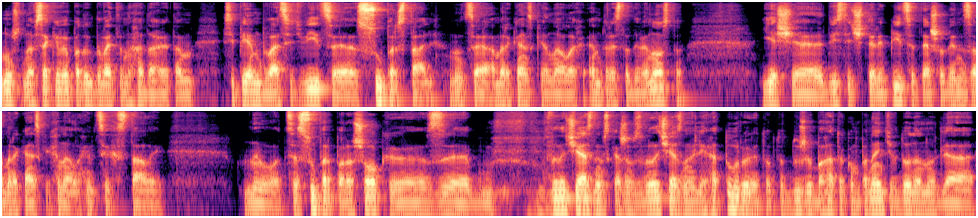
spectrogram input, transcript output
Ну, на всякий випадок, давайте нагадаю, там CPM 20V це суперсталь. Ну, це американський аналог М390. Є ще 204P, це теж один з американських аналогів цих сталей. Ну, це супер порошок е, з величезним, скажімо, з величезною лігатурою, тобто дуже багато компонентів додано для,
